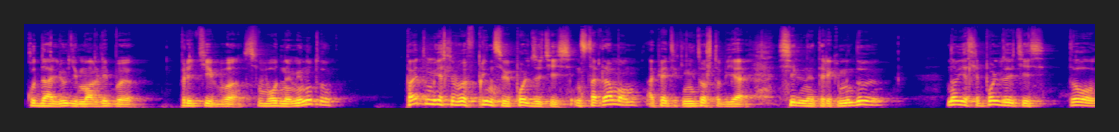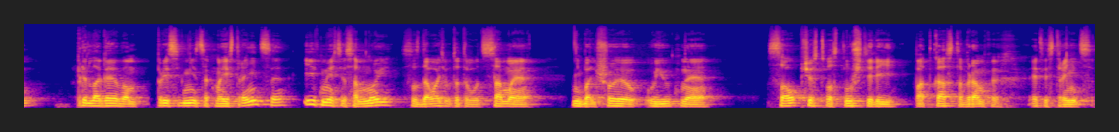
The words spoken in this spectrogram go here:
куда люди могли бы прийти в свободную минуту. Поэтому, если вы, в принципе, пользуетесь Инстаграмом, опять-таки не то, чтобы я сильно это рекомендую, но если пользуетесь, то предлагаю вам присоединиться к моей странице и вместе со мной создавать вот это вот самое небольшое уютное сообщество слушателей подкаста в рамках этой страницы.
